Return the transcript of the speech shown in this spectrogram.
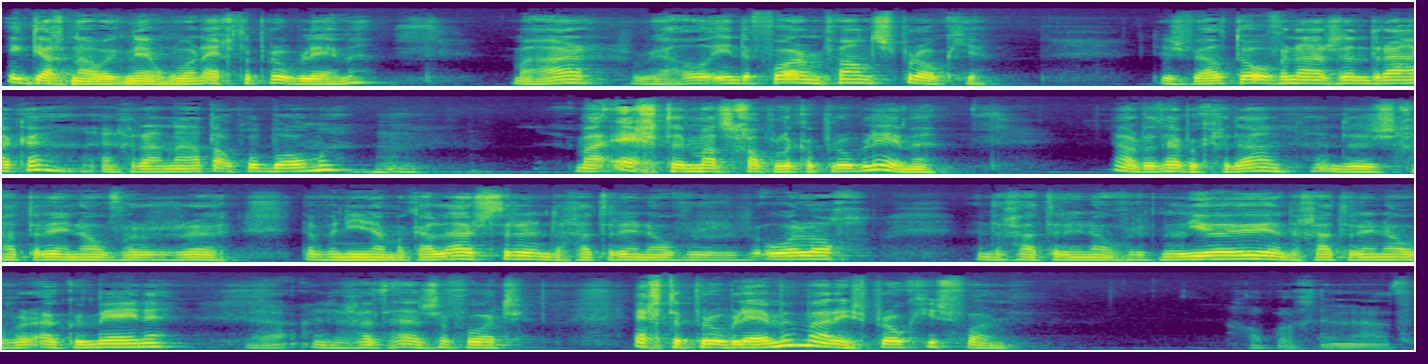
Ik dacht nou, ik neem gewoon echte problemen. Maar wel in de vorm van sprookje. Dus wel tovenaars en draken en granaatappelbomen. Maar echte maatschappelijke problemen. Nou, dat heb ik gedaan. En dus gaat er een over eh, dat we niet naar elkaar luisteren. En dan gaat er een over oorlog. En dan gaat er een over het milieu. En dan gaat er een over ecumene. Ja, En dan gaat enzovoort. Echte problemen, maar in sprookjesvorm. grappig inderdaad.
